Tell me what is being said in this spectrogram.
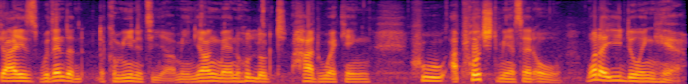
guys within the, the community. I mean, young men who looked hardworking, who approached me and said, "Oh, what are you doing here?"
